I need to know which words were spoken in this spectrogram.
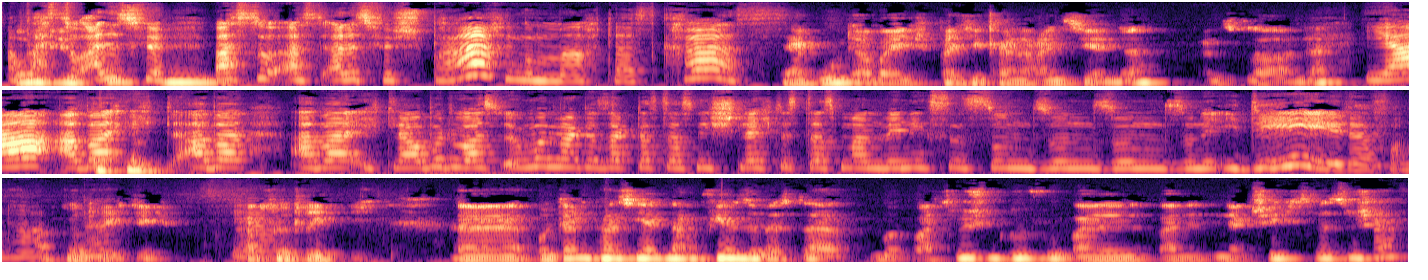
Aber Und was du alles für, was du alles für Sprachen gemacht hast, krass. Ja gut, aber ich spreche keine einzigen, ne? Ganz klar, ne? Ja, aber ich, aber, aber ich glaube, du hast irgendwann mal gesagt, dass das nicht schlecht ist, dass man wenigstens so, ein, so, ein, so, ein, so eine Idee davon hat. Absolut Ne? richtig. Ja. Absolut richtig. Äh, und dann passiert nach dem vierten Semester war Zwischenprüfung bei, bei, in der Geschichtswissenschaft.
